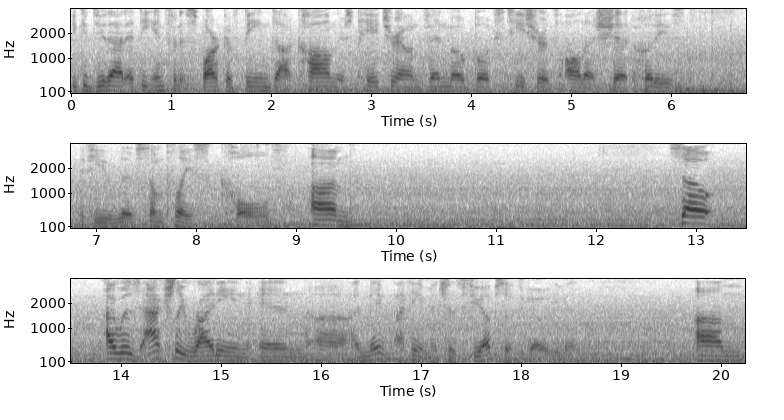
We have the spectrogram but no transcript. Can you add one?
you could do that at the infinitesparkofbeing.com. There's Patreon, Venmo, books, t shirts, all that shit, hoodies if you live someplace cold. Um, so I was actually writing in, uh, I, may, I think I mentioned this a few episodes ago even. Um,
